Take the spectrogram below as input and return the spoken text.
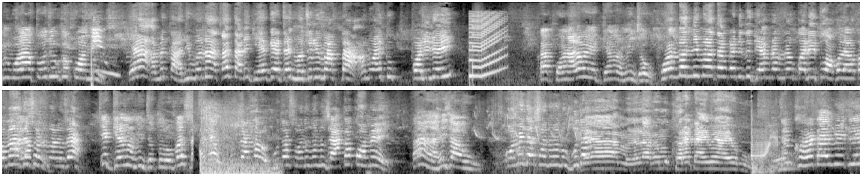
કોમી બોલાવો તો જ કે કોમી. એ અમે તારી મના હતા તારી ઘેર ઘેર જઈને મજૂરી માંગતા. અને આ તું પડી રહી. કા ફોન આલો એક ગેમ રમી જવું ફોન બંધ નહીં મળતા કરી દીધું ગેમ રમ રમ કરી તું આખો દાડો કમા અરે સોનું મોનું જા. એક ગેમ રમી જતો રહો બસ. અરે ઊભું જા સોનું મોનું કોમે. હા નહીં જાવું કોમે જા સોનું મોનું લાગે હું ખરા ટાઈમે આવ્યો તેમ ખરા ટાઈમે એટલે?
